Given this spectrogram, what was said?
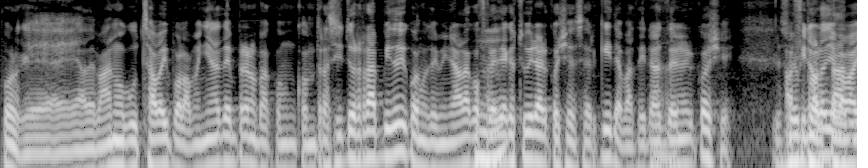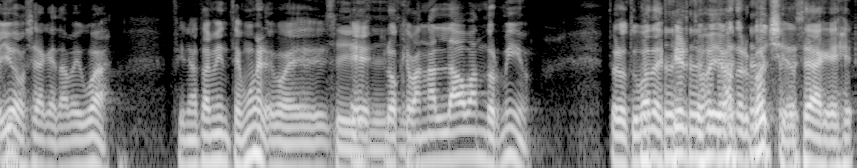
Porque eh, además nos gustaba ir por la mañana temprano para encontrar sitios rápidos y cuando terminara la cofradía que estuviera el coche cerquita para tirarte en el coche. Eso al es final lo llevaba yo, o sea que daba igual. Al final también te mueres, pues Sí, eh, sí, los sí. que van al lado van dormidos. Pero tú vas despierto llevando el coche, o sea que...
